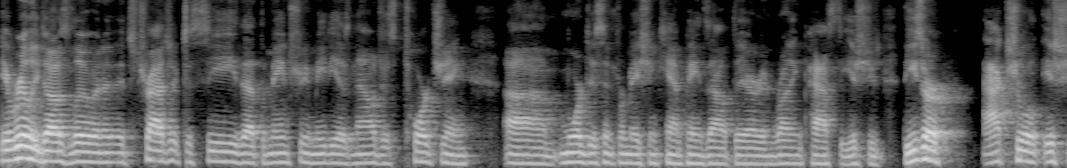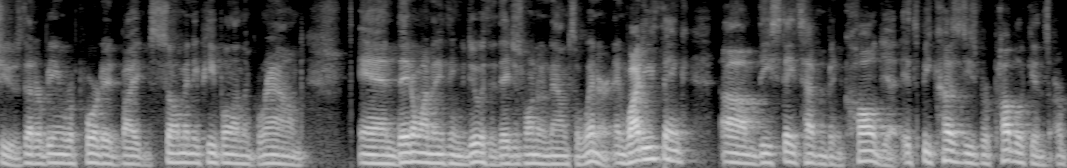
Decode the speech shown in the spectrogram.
It really does, Lou, and it's tragic to see that the mainstream media is now just torching um, more disinformation campaigns out there and running past the issues. These are actual issues that are being reported by so many people on the ground, and they don't want anything to do with it. They just want to announce a winner. And why do you think um, these states haven't been called yet? It's because these Republicans are,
